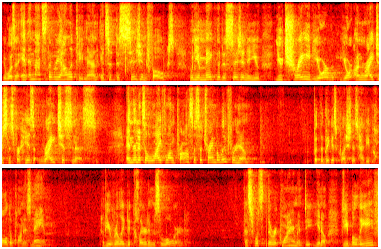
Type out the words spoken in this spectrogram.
It wasn't, and, and that's the reality, man. It's a decision, folks. When you make the decision and you, you trade your, your unrighteousness for his righteousness, and then it's a lifelong process of trying to live for Him. But the biggest question is have you called upon His name? Have you really declared Him as Lord? That's what's the requirement. Do, you know, do you believe?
